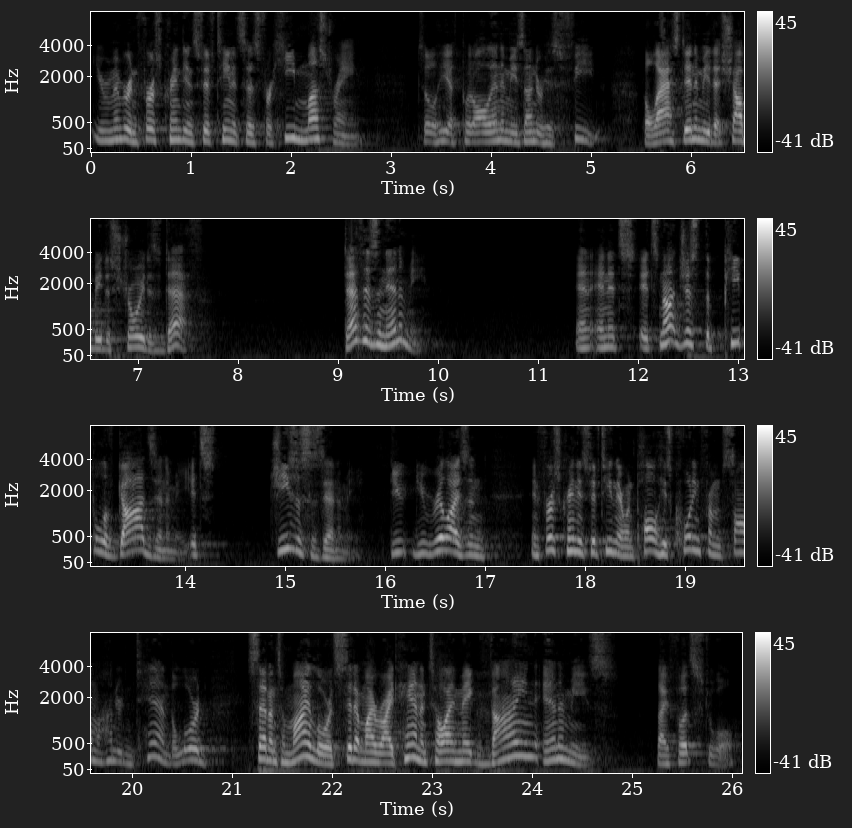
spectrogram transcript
You remember in 1 Corinthians 15 it says, For he must reign till he hath put all enemies under his feet. The last enemy that shall be destroyed is death. Death is an enemy. And, and it's, it's not just the people of God's enemy, it's Jesus' enemy. Do you, you realize in, in 1 Corinthians 15 there, when Paul, he's quoting from Psalm 110, the Lord said unto my Lord, Sit at my right hand until I make thine enemies thy footstool.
